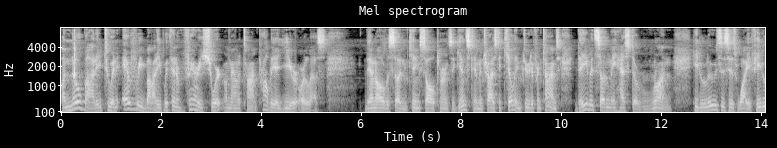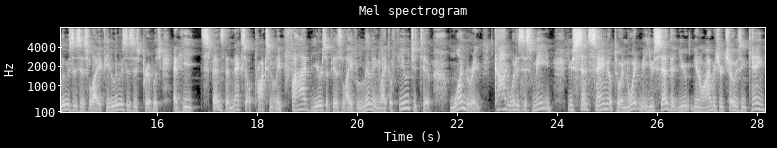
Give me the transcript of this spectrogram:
a nobody to an everybody within a very short amount of time, probably a year or less. Then all of a sudden, King Saul turns against him and tries to kill him two different times. David suddenly has to run. He loses his wife. He loses his life. He loses his privilege. And he spends the next approximately five years of his life living like a fugitive, wondering, God, what does this mean? You sent Samuel to anoint me. You said that you, you know, I was your chosen king.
